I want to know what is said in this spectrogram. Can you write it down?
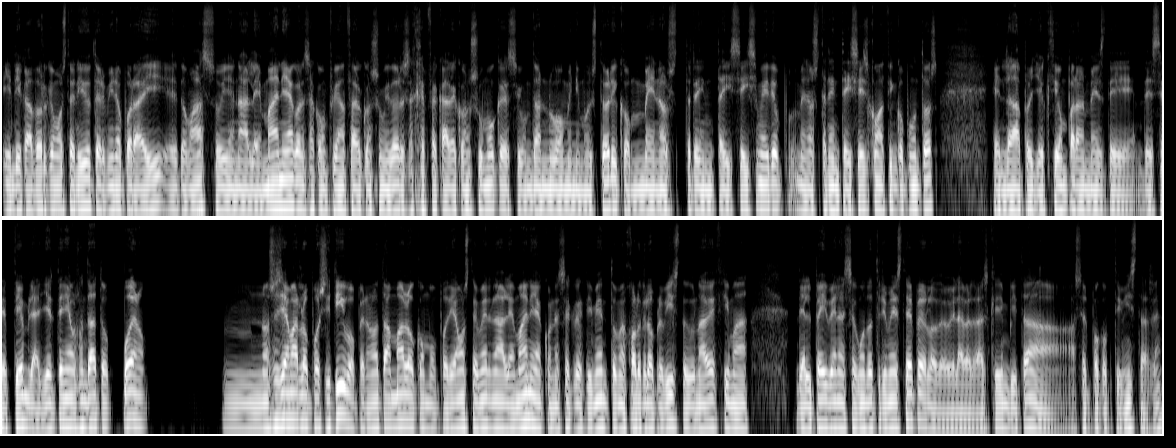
Indicador que hemos tenido, y termino por ahí, eh, Tomás, hoy en Alemania, con esa confianza del consumidor, ese GFK de consumo que se hunde a un nuevo mínimo histórico, menos 36,5, menos 36,5 puntos en la proyección para el mes de, de septiembre. Ayer teníamos un dato, bueno, mm, no sé si llamarlo positivo, pero no tan malo como podíamos temer en Alemania, con ese crecimiento mejor de lo previsto, de una décima del PIB en el segundo trimestre, pero lo de hoy la verdad es que invita a, a ser poco optimistas. ¿eh?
